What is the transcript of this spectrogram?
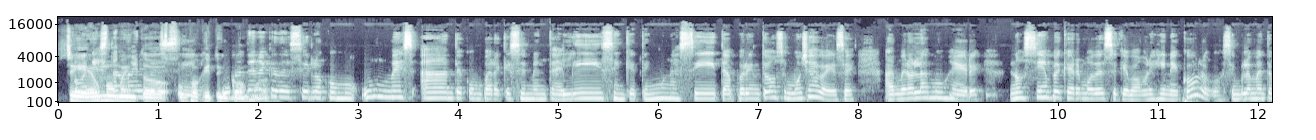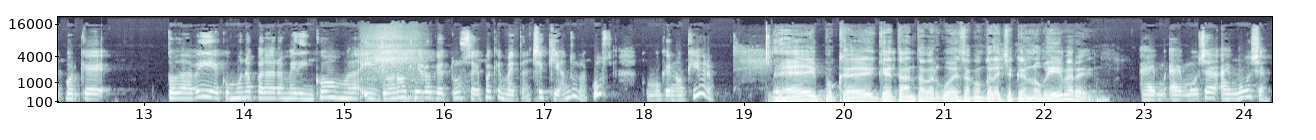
Sí, es un momento sí. un poquito Uno incómodo. tiene que decirlo como un mes antes, como para que se mentalicen, que tengan una cita. Pero entonces, muchas veces, al menos las mujeres, no siempre queremos decir que vamos al ginecólogo, simplemente porque todavía es como una palabra medio incómoda y yo no quiero que tú sepas que me están chequeando la cosa, como que no quiero. Ey, ¿por qué, qué tanta vergüenza con que le chequen los víveres? Hay, hay mucha, hay mucha.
